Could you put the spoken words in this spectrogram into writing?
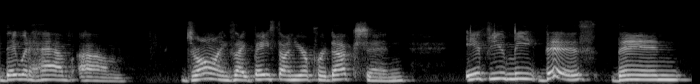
they would have um, drawings like based on your production. If you meet this, then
